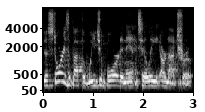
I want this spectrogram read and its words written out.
the stories about the Ouija board and Aunt Tilly are not true.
